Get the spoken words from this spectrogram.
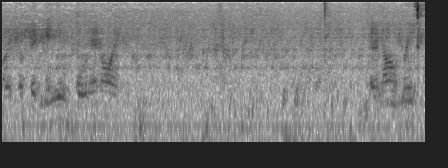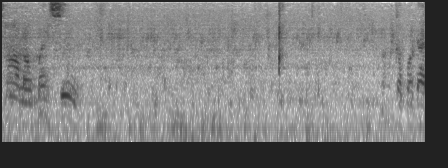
คอยก็เป็นนิ่งๆตัวน้อยๆแต่เราไม่ถ้าเราไม่สู้มันกับบ่ได้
